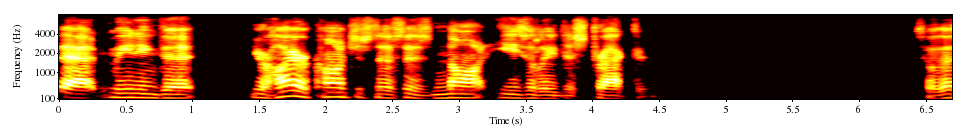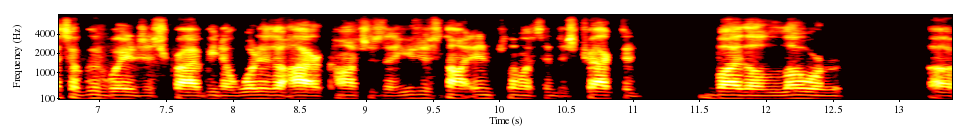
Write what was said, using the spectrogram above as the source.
That meaning that your higher consciousness is not easily distracted. So that's a good way to describe, you know, what is a higher consciousness? You're just not influenced and distracted by the lower uh,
